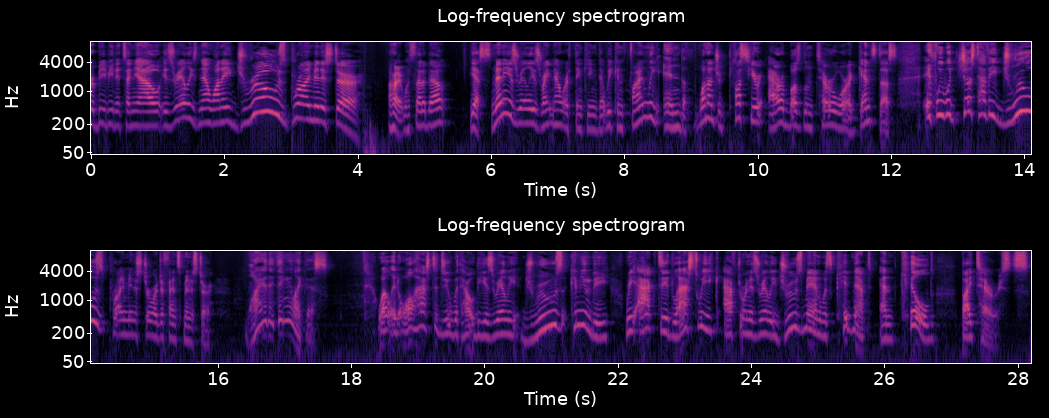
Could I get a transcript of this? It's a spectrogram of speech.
over Bibi Netanyahu. Israelis now want a Druze prime minister. All right, what's that about? Yes, many Israelis right now are thinking that we can finally end the 100 plus year Arab Muslim terror war against us if we would just have a Druze prime minister or defense minister. Why are they thinking like this? Well, it all has to do with how the Israeli Druze community reacted last week after an Israeli Druze man was kidnapped and killed by terrorists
